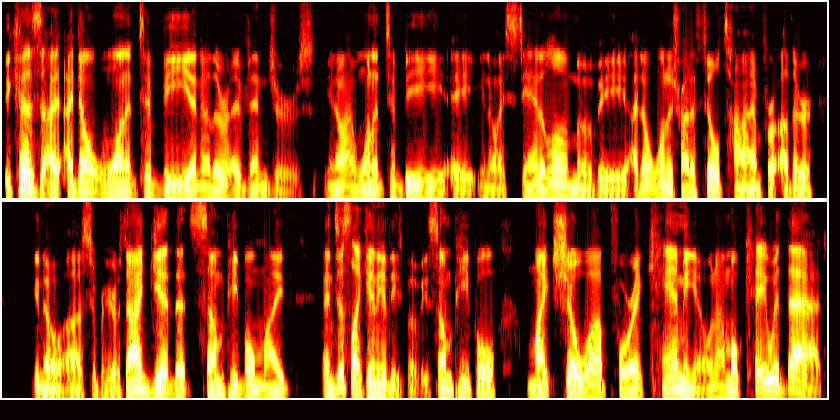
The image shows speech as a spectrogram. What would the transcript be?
because I, I don't want it to be another Avengers. You know, I want it to be a you know a standalone movie. I don't want to try to fill time for other you know uh, superheroes. Now I get that some people might, and just like any of these movies, some people might show up for a cameo, and I'm okay with that.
